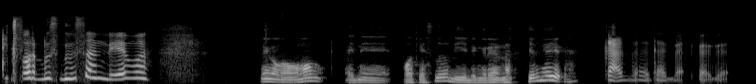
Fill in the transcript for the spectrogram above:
ekspor dus-dusan dia mah. Ini ngomong-ngomong, ini podcast lu didengerin anak kecil nggak yuk? Kagak, kagak, kagak.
